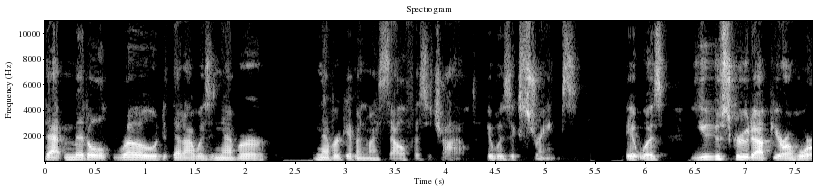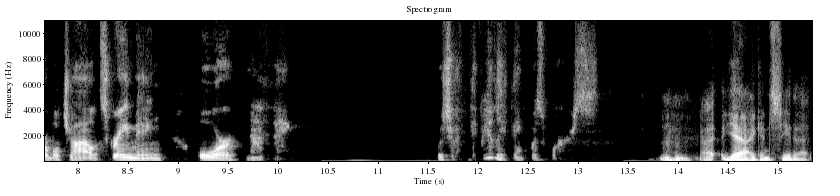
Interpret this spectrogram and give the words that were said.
that middle road that I was never, never given myself as a child. It was extremes. It was, you screwed up, you're a horrible child, screaming, or nothing, which I really think was worse. Mhm. I, yeah i can see that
